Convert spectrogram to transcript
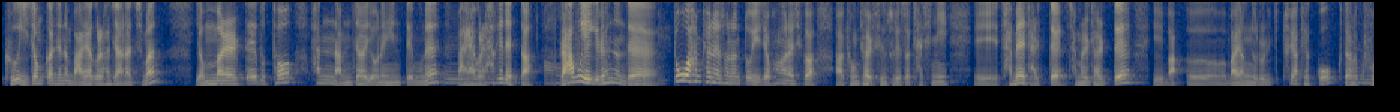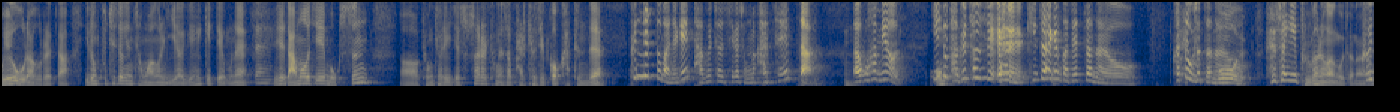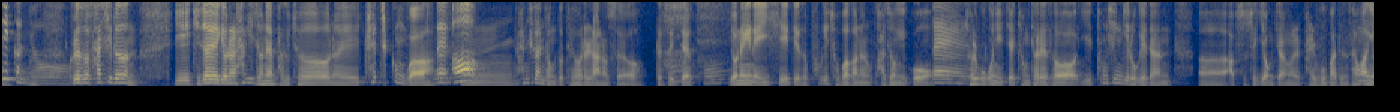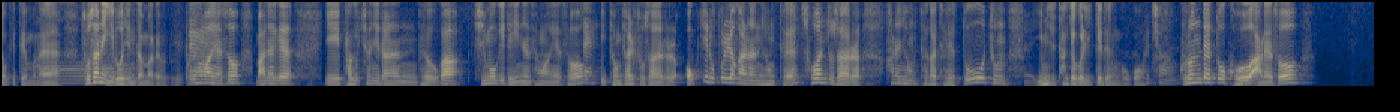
그 이전까지는 마약을 하지 않았지만 연말 때부터 한 남자 연예인 때문에 음. 마약을 하게 됐다. 아. 라고 얘기를 했는데 또 한편에서는 또 이제 황하나 씨가 아, 경찰 진술에서 자신이 이 잠에 잘 때 잠을 잘 때 이 어, 마약류를 투약했고 그다음에 음. 구해오라 그랬다 이런 구체적인 정황을 이야기했기 때문에 네. 이제 나머지 몫은 어, 경찰이 이제 수사를 통해서 밝혀질 것 같은데 근데 또 만약에 박유천 씨가 정말 같이 했다라고 하면 이 또. 박유천 씨 예, 기자회견까지 했잖아요. 갔다 오셨잖아요. 뭐 회생이 불가능한 거잖아요. 그니까요. 그래서 사실은 이 기자회견을 하기 전에 박유천의 최측근과 네. 아. 한, 한 시간 정도 대화를 나눴어요. 그래서 이제 어. 연예인 A 씨에 대해서 폭이 좁아가는 과정이고 네. 결국은 이제 경찰에서 이 통신 기록에 대한 어, 압수수색 영장을 발부받은 상황이었기 때문에 아. 조사는 이루어진단 말이에요. 그 네. 상황에서 만약에 이 박유천이라는 배우가 지목이 돼 있는 상황에서 네. 이 경찰 조사를 억지로 끌려가는 형태, 소환 조사를 하는 형태가 돼도 좀 이미지 타격을 입게 되는 거고. 그렇죠. 그런데 또 그 안에서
